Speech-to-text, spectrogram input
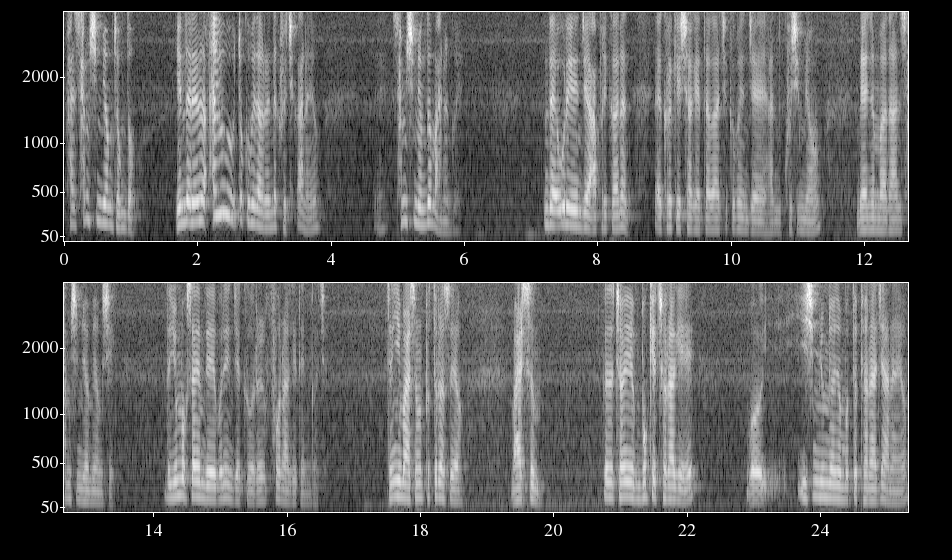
한 30명 정도 옛날에는 아유 조금이다 그랬는데 그렇지가 않아요. 30명도 많은 거예요. 근데 우리 이제 아프리카는 그렇게 시작했다가 지금은 이제 한 90명, 매년마다 한 30여 명씩. 근데 윤 목사님 네 분이 이제 그거를 후원하게 된 거죠. 저는 이 말씀을 붙들었어요. 말씀. 그래서 저희 목회 철학이 뭐 26년 전부터 변하지 않아요.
